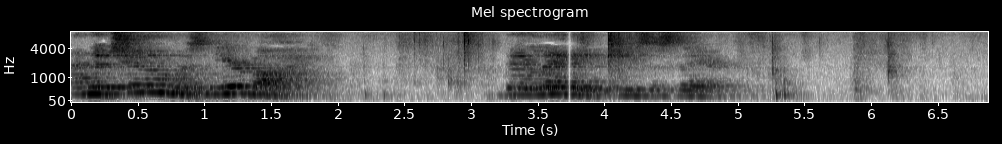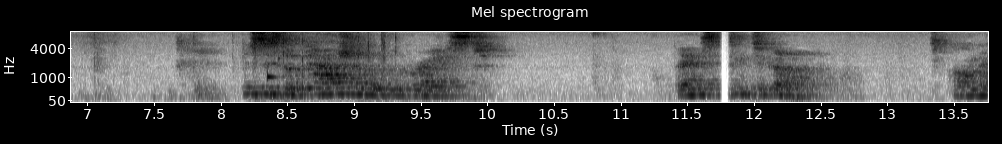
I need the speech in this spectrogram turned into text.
and the tomb was nearby, they laid Jesus there. This is the passion of the Christ. Thanks be to God. Amen.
